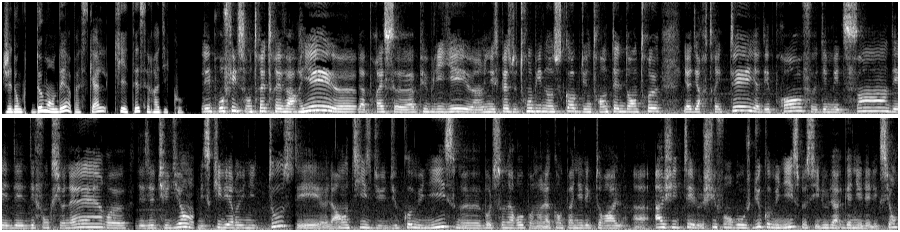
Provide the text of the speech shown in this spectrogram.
J'ai donc demandé à Pascal qui étaient ces radicaux. Les profils sont très très variés. Euh, la presse euh, a publié euh, une espèce de trombinoscope d'une trentaine d'entre eux. Il y a des retraités, il y a des profs, des médecins, des, des, fonctionnaires, des étudiants. Mais ce qui les réunit tous, c'est la hantise du, du, communisme. Bolsonaro, pendant la campagne électorale, a agité le chiffon rouge du communisme si Lula gagnait l'élection.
